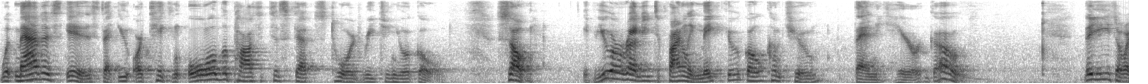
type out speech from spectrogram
What matters is that you are taking all the positive steps toward reaching your goal. So, if you are ready to finally make your goal come true, then here goes. These are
